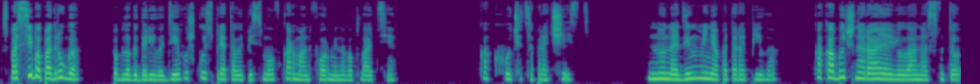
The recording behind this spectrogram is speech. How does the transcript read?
«Спасибо, подруга!» — поблагодарила девушку и спрятала письмо в карман форменного платья. Как хочется прочесть. Но Надин меня поторопила. Как обычно, Рая вела нас в то...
